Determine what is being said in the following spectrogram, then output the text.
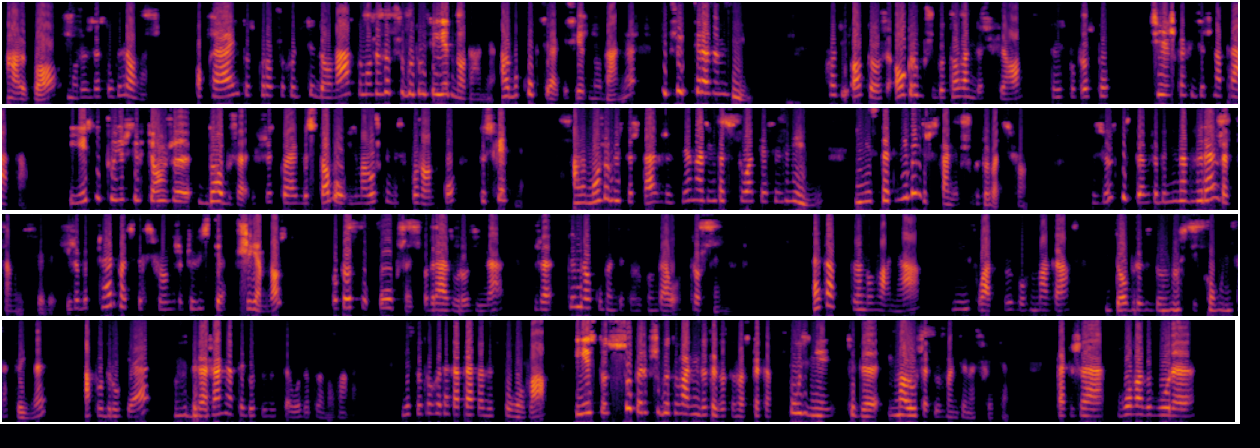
Albo możesz zasugerować. Okej, okay, to skoro przychodzicie do nas, to może wy przygotujcie jedno danie, albo kupcie jakieś jedno danie i przyjdźcie razem z nim. Chodzi o to, że ogrom przygotowań do świąt to jest po prostu ciężka fizyczna praca. I jeśli czujesz się w ciąży dobrze i wszystko jakby z tobą i z maluszkiem jest w porządku, to świetnie. Ale może być też tak, że z dnia na dzień ta sytuacja się zmieni i niestety nie będziesz w stanie przygotować świąt. W związku z tym, żeby nie nadwyrężać samej siebie i żeby czerpać z tych świąt rzeczywiście przyjemność, po prostu uprzeć od razu rodzinę, że w tym roku będzie to wyglądało troszkę inaczej. Etap planowania nie jest łatwy, bo wymaga dobrych zdolności komunikacyjnych, a po drugie wdrażania tego, co zostało zaplanowane. Jest to trochę taka praca zespołowa i jest to super przygotowanie do tego, co Was czeka później, kiedy maluszek już będzie na świecie. Także głowa do góry,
